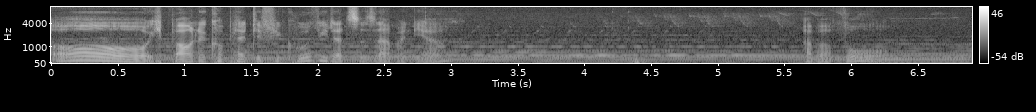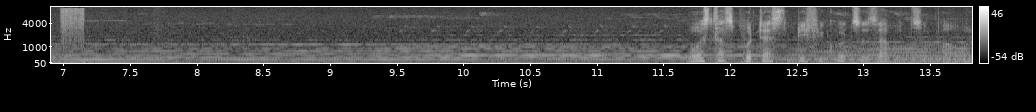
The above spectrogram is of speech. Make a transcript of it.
Oh, ich baue eine komplette Figur wieder zusammen, ja? Aber wo? Wo ist das Podest, um die Figur zusammenzubauen?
